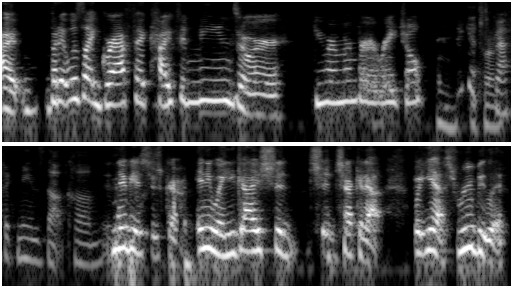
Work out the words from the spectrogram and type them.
I but it was like graphic hyphen means or do you remember Rachel? I think it's graphicmeans.com. isn't Maybe it? it's just graphic. Anyway, you guys should should check it out. But yes, RubyLith,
